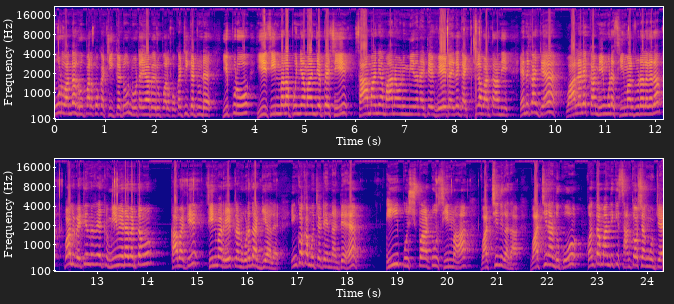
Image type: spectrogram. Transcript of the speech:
మూడు వందల రూపాయలకు ఒక టికెట్ నూట యాభై రూపాయలకు ఒక టికెట్ ఉండే ఇప్పుడు ఈ సినిమాల పుణ్యం అని చెప్పేసి సామాన్య మానవుని మీదనైతే వేట్ అయితే గట్టిగా పడుతుంది. ఎందుకంటే వాళ్ళ లెక్క మేము కూడా సినిమాలు చూడాలి కదా. వాళ్ళు పెట్టిన రేట్లు మేము పెడతాము? కాబట్టి సినిమా రేట్లను కూడా తగ్గియాలి. ఇంకొక ముచ్చట ఏంటంటే ఈ పుష్ప టూ సినిమా వచ్చింది కదా వచ్చినందుకు కొంతమందికి సంతోషంగా ఉంటే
